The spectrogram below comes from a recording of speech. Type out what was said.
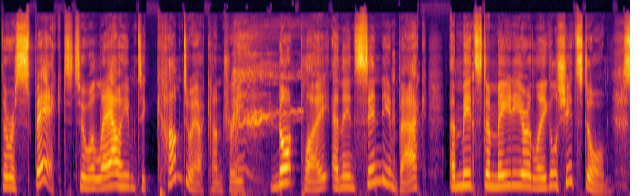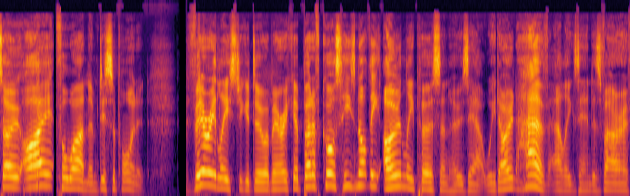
the respect to allow him to come to our country, not play, and then send him back amidst a media and legal shitstorm. So I, for one, am disappointed. Very least you could do, America. But of course, he's not the only person who's out. We don't have Alexander Zverev.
